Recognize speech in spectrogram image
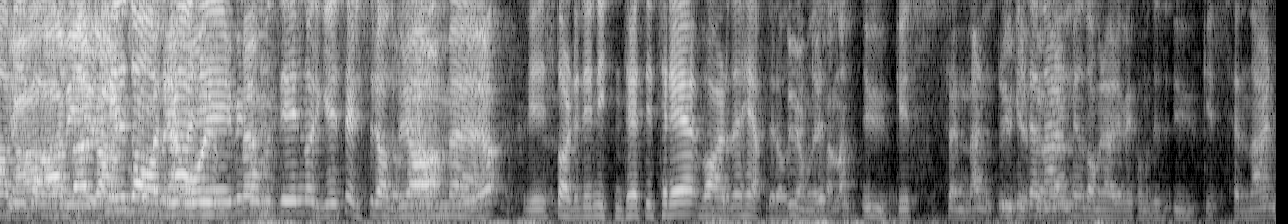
er vi i gang. vi i gang. Mine damer og herrer, velkommen til Norges eldste radioprogram. Ja, Ja. Vi startet i 1933. Hva er det det heter? Ukesenderen. Ukessenderen. Senderen. Ukesenderen. Mine damer og herrer, velkommen til Ukesenderen.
